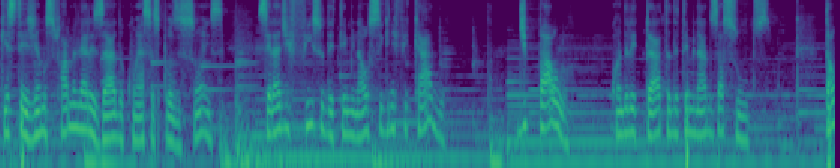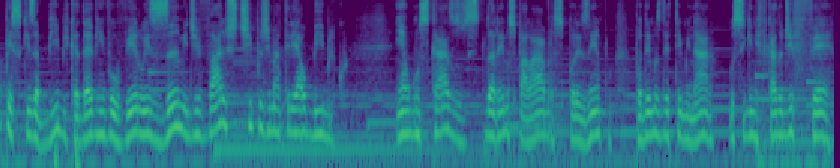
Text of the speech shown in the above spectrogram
que estejamos familiarizados com essas posições, será difícil determinar o significado de Paulo quando ele trata determinados assuntos. Tal pesquisa bíblica deve envolver o exame de vários tipos de material bíblico, em alguns casos, estudaremos palavras, por exemplo, podemos determinar o significado de fé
